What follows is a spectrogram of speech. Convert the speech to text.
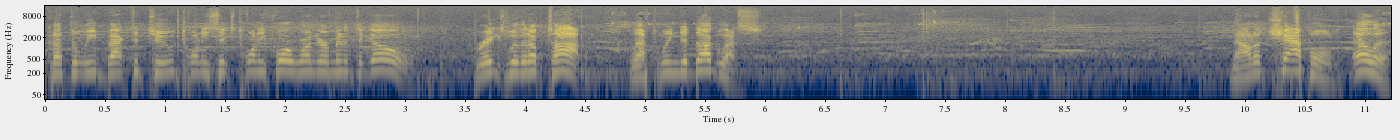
cut the lead back to two. 26 24, we're under a minute to go. Briggs with it up top. Left wing to Douglas. Now to Chappell. Ella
